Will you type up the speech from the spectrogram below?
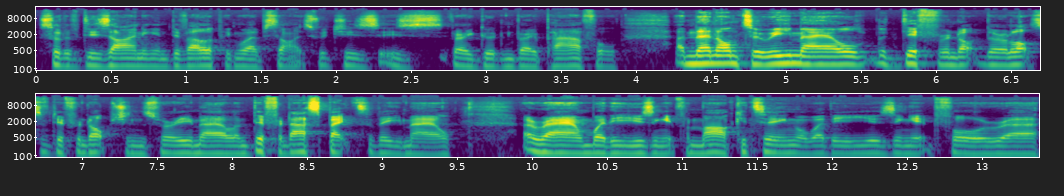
sort of designing and developing websites, which is, is very good and very powerful. And then onto email, the different there are lots of different options for email and different aspects of email around whether you're using it for marketing or whether you're using it for uh,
